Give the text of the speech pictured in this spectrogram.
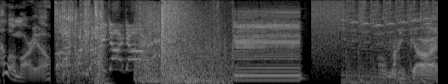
Hello, Mario. Oh my god.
